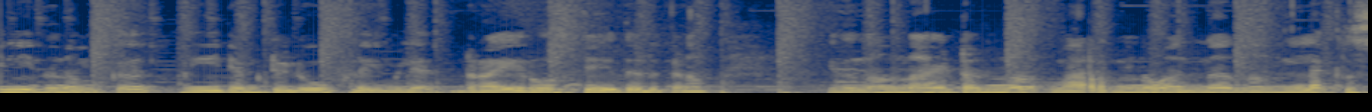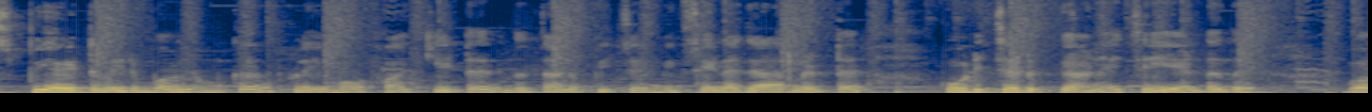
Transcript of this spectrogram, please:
ഇനി ഇത് നമുക്ക് മീഡിയം ടു ലോ ഫ്ലെയിമിൽ ഡ്രൈ റോസ്റ്റ് ചെയ്തെടുക്കണം. ഇത് നന്നായിട്ടൊന്ന് വറന്ന് വന്ന് നല്ല ക്രിസ്പി ആയിട്ട് വരുമ്പോൾ നമുക്ക് ഫ്ലെയിം ഓഫാക്കിയിട്ട് ഇത് തണുപ്പിച്ച് മിക്സിയുടെ ജാറിലിട്ട് പൊടിച്ചെടുക്കുകയാണ് ചെയ്യേണ്ടത്. അപ്പോൾ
